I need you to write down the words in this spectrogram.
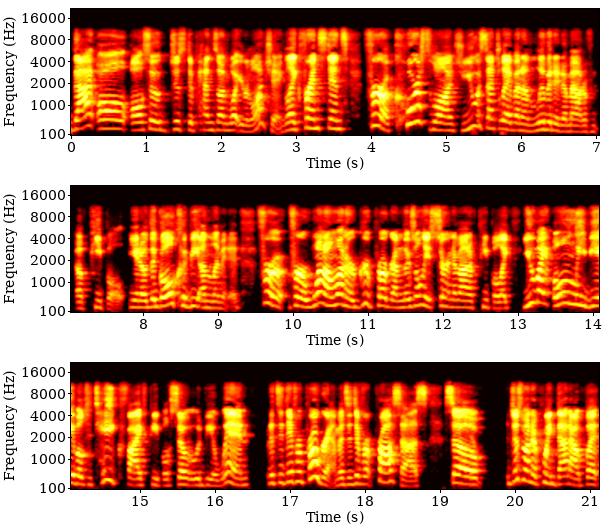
that all also just depends on what you're launching. Like for instance, for a course launch, you essentially have an unlimited amount of, of people. You know, the goal could be unlimited. For for a one-on-one or a group program, there's only a certain amount of people. Like you might only be able to take 5 people, so it would be a win, but it's a different program. It's a different process. So, just want to point that out, but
